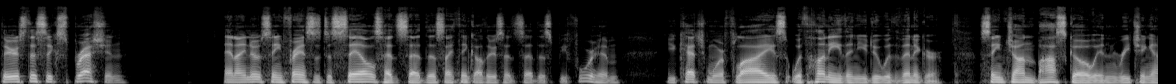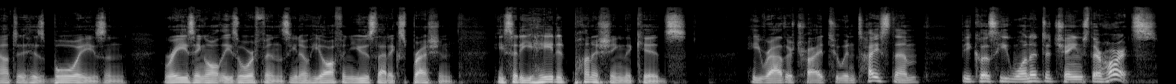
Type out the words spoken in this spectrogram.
There's this expression and I know St. Francis de Sales had said this, I think others had said this before him. You catch more flies with honey than you do with vinegar. St. John Bosco, in reaching out to his boys and raising all these orphans, you know, he often used that expression. He said he hated punishing the kids. He rather tried to entice them because he wanted to change their hearts.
